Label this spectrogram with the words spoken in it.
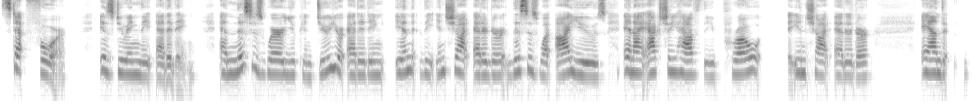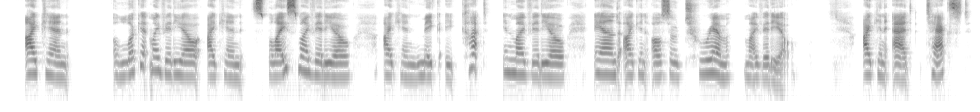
Step four is doing the editing. And this is where you can do your editing in the InShot editor. This is what I use. And I actually have the Pro InShot editor. And I can look at my video. I can splice my video. I can make a cut in my video and I can also trim my video. I can add text,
